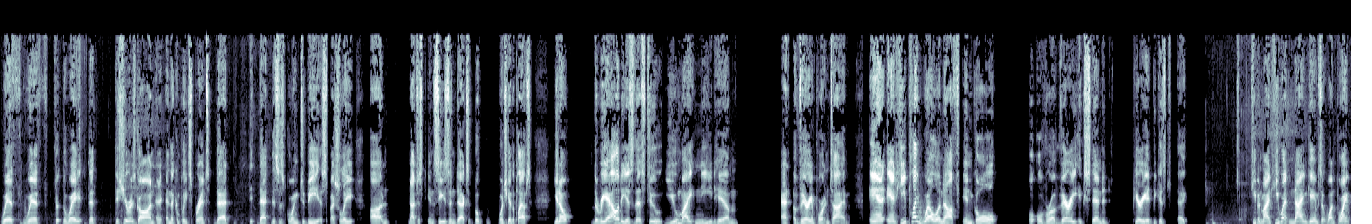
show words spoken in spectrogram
With with the, the way that this year has gone and, and the complete sprint that that this is going to be, especially uh, not just in season decks, but once you get in the playoffs. You know, the reality is this too. You might need him at a very important time, and and he played well enough in goal over a very extended period because uh, keep in mind he went nine games at one point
